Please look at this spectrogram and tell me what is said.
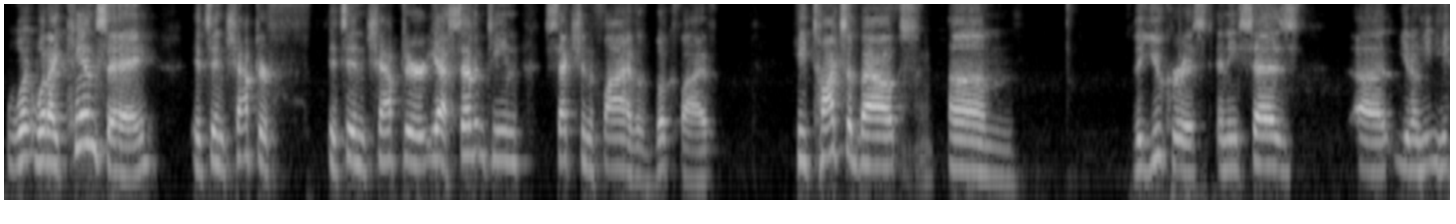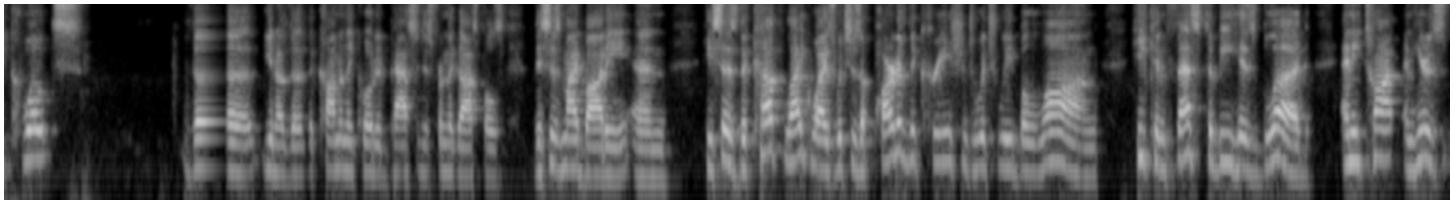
what what I can say. It's in chapter. It's in chapter yeah seventeen, section five of book five. He talks about um, the Eucharist, and he says, uh, you know, he, he quotes the uh, you know the, the commonly quoted passages from the Gospels. This is my body, and he says the cup likewise, which is a part of the creation to which we belong. He confessed to be his blood, and he taught. And here's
